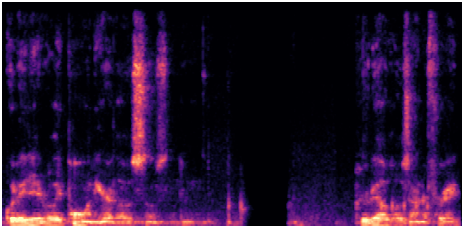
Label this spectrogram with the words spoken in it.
Liquidity didn't really pull in here though, so crude algos aren't afraid.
